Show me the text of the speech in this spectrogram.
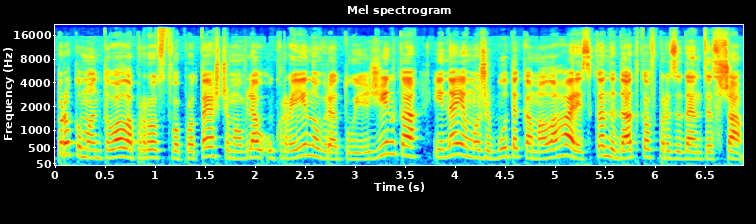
прокоментувала пророцтво про те, що мовляв Україну врятує жінка, і нею може бути Камала Гарріс, кандидатка в президенти США.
